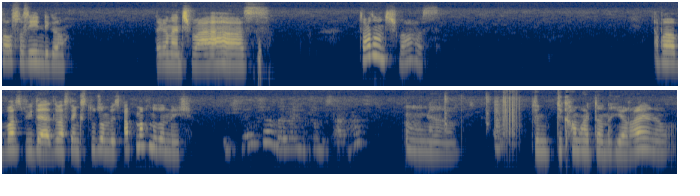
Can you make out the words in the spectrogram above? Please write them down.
war aus Versehen, Digga. Digga, nein, Spaß. Das war doch ein Spaß. Aber was wieder, was denkst du, sollen wir es abmachen oder nicht? Ich denke schon, weil wenn du Zombies anhast, Mm, Ja. Denn die kommen halt dann hier rein. ja,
